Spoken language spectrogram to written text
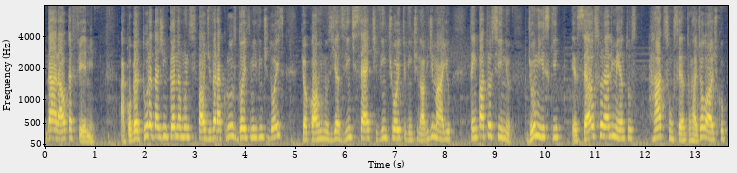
da Arauto FM. A cobertura da Gincana Municipal de Veracruz 2022, que ocorre nos dias 27, 28 e 29 de maio, tem patrocínio de Unisque, Excelsior Alimentos, Hudson Centro Radiológico,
